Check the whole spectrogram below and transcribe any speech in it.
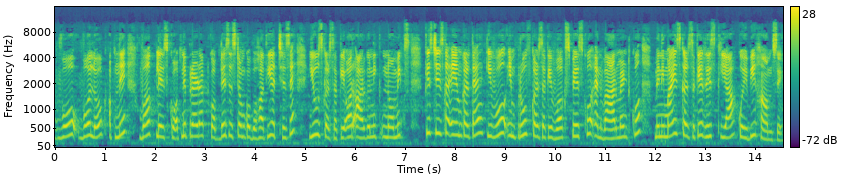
वो वो लोग अपने वर्क प्लेस को, अपने प्रोडक्ट को, अपने सिस्टम को बहुत ही अच्छे से यूज़ कर सके और ऑर्गेनिकनॉमिक्स किस चीज़ का एम करता है कि वो इम्प्रूव कर सके वर्क स्पेस को एनवायरमेंट को मिनिमाइज कर सके रिस्क या कोई भी हार्म से।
